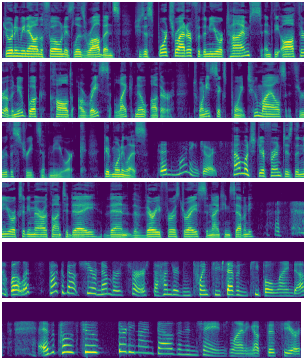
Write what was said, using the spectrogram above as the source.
Joining me now on the phone is Liz Robbins. She's a sports writer for the New York Times and the author of a new book called A Race Like No Other 26.2 Miles Through the Streets of New York. Good morning, Liz. Good morning, George. How much different is the New York City Marathon today than the very first race in 1970? well, let's talk about sheer numbers first 127 people lined up, as opposed to 39,000 and change lining up this year.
